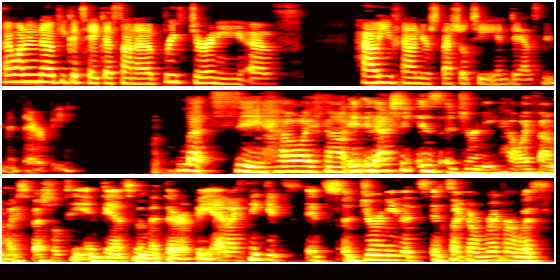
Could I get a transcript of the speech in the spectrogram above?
I wanted to know if you could take us on a brief journey of how you found your specialty in dance movement therapy. Let's see how I found it. It actually is a journey how I found my specialty in dance movement therapy, and I think it's it's a journey that's it's like a river with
